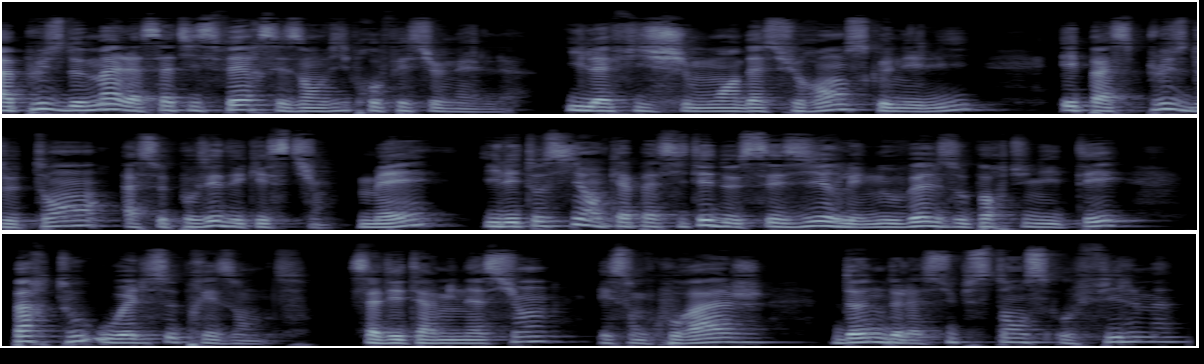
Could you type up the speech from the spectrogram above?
a plus de mal à satisfaire ses envies professionnelles. Il affiche moins d'assurance que Nelly et passe plus de temps à se poser des questions. Mais il est aussi en capacité de saisir les nouvelles opportunités partout où elles se présentent. Sa détermination et son courage donnent de la substance au film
